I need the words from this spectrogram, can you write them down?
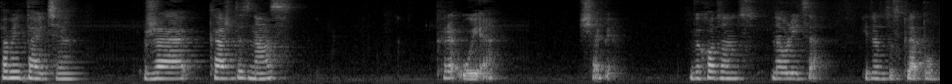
Pamiętajcie, że każdy z nas kreuje siebie. Wychodząc na ulicę, idąc do sklepu,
